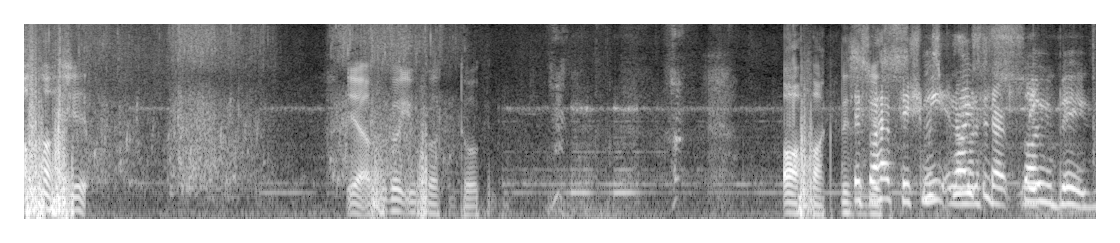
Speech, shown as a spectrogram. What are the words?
Oh shit. Yeah, I forgot you were fucking talking. Oh fuck, this Okay, is so I have just- fish This meat, and I'm gonna start is start. so big.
